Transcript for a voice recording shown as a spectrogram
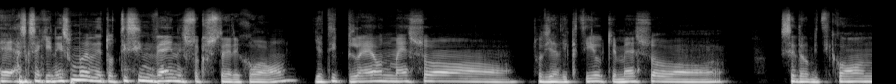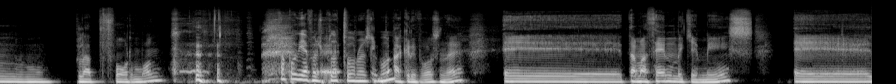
Ε, ας ξεκινήσουμε με το τι συμβαίνει στο εξωτερικό, γιατί πλέον μέσω του διαδικτύου και μέσω συνδρομητικών πλατφόρμων, Από διάφορες πλατφόρμες λοιπόν. ακριβώς ναι, ε, τα μαθαίνουμε κι εμείς. Ε,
